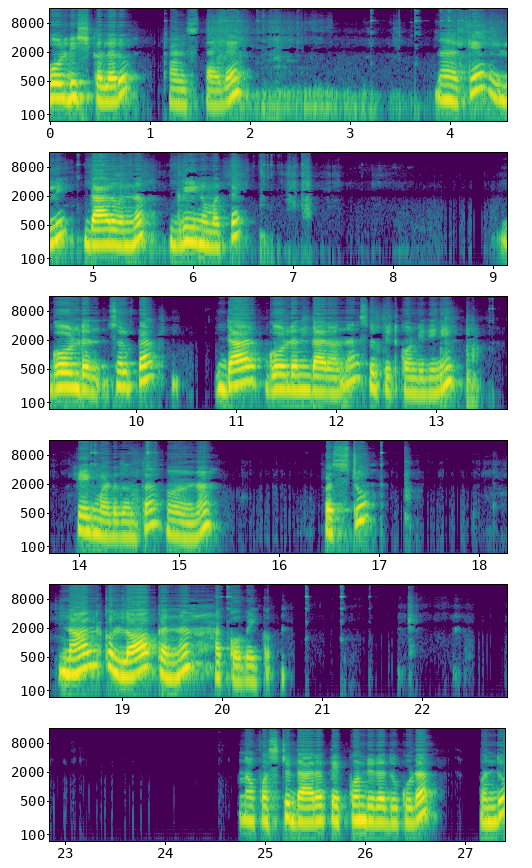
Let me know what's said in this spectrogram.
ಗೋಲ್ಡಿಶ್ ಕಲರು ಕಾಣಿಸ್ತಾ ಇದೆ. ಅದಕ್ಕೆ ಇಲ್ಲಿ ದಾರವನ್ನು ಗ್ರೀನು ಮತ್ತು ಗೋಲ್ಡನ್, ಸ್ವಲ್ಪ ಡಾರ್ಕ್ ಗೋಲ್ಡನ್ ದಾರವನ್ನು ಸುತ್ತಿಟ್ಕೊಂಡಿದ್ದೀನಿ. ಹೇಗೆ ಮಾಡೋದು ಅಂತ ನೋಡೋಣ. ಫಸ್ಟು ನಾಲ್ಕು ಲಾಕನ್ನು ಹಾಕ್ಕೋಬೇಕು. ನಾವು ಫಸ್ಟ್ ದಾರ ತೆಕ್ಕೊಂಡಿರೋದು ಕೂಡ ಒಂದು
